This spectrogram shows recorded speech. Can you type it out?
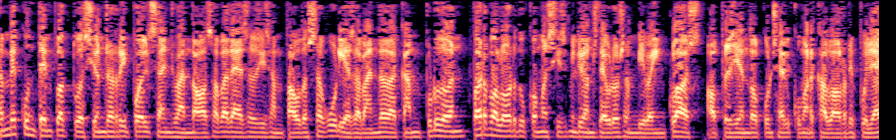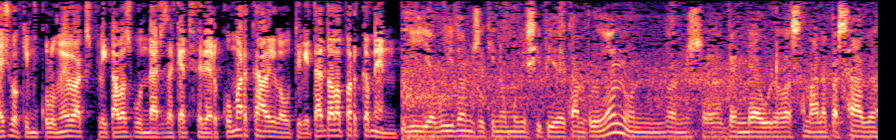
també contempla actuacions a Ripoll, Sant Joan de les Abadeses i Sant Pau de Segúries, a banda de Camprodon, per valor d'1,6 milions milions d'euros en viva inclòs. El president del Consell Comarcal del Ripollès, Joaquim Colomer, va explicar les bondats d'aquest FEDER comarcal i la utilitat de l'aparcament. I avui doncs, aquí en el municipi de Camprodon, on doncs, eh, vam veure la setmana passada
